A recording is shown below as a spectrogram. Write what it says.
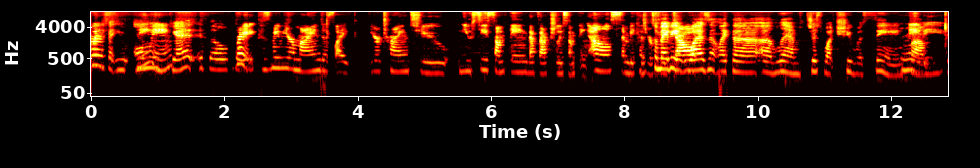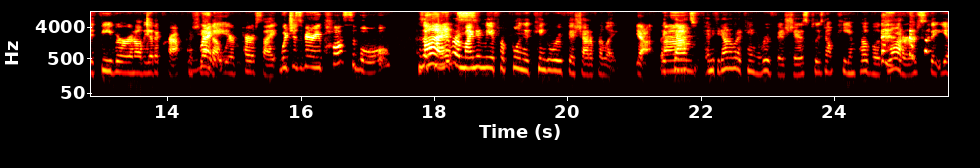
would that you only think- get at the Right, because maybe your mind is like you're trying to you see something that's actually something else, and because you're So maybe it out, wasn't like a, a limb, just what she was seeing Maybe. the fever and all the other crap because she had that weird parasite. which is very possible. Because it kind of reminded me of her pulling a kangaroo fish out of her leg. Yeah, Like um, that's and if you don't know what a kangaroo fish is, please don't pee in public waters that you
